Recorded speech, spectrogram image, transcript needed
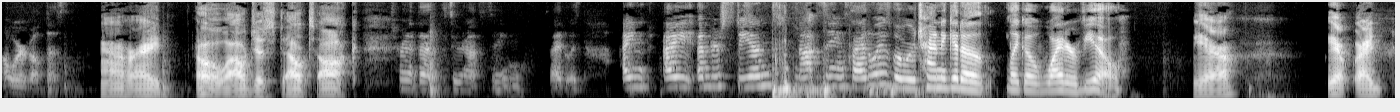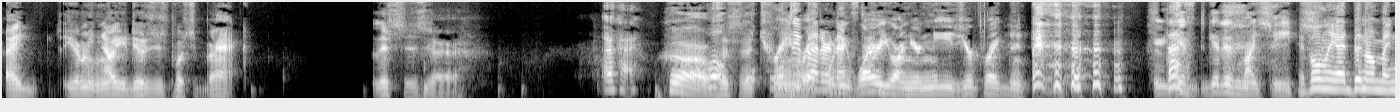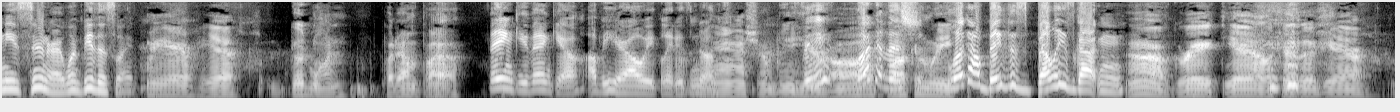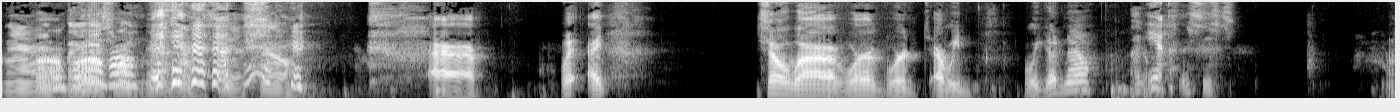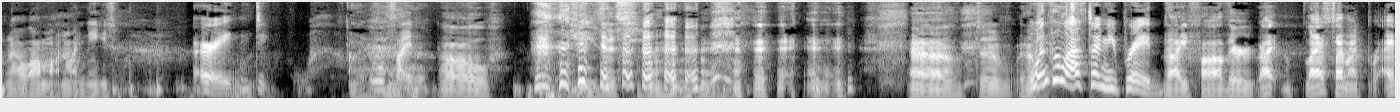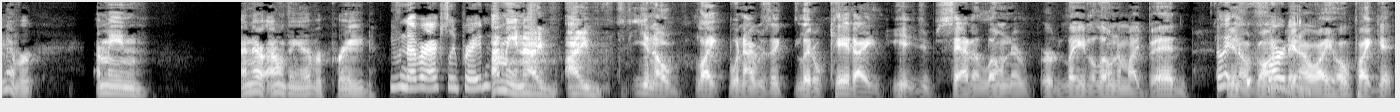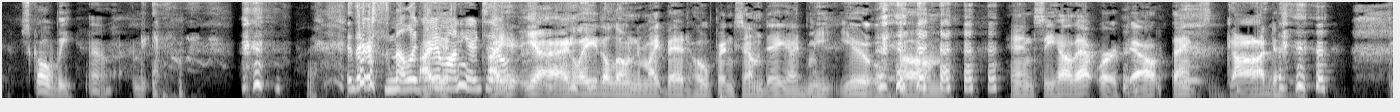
I'll worry about this. all right. Oh, I'll just, I'll talk. Turn it that so you're not seeing sideways. I I understand not seeing sideways, but we're trying to get a like a wider view. Yeah. Yeah, I, I, you I mean, all you do is just push it back. This is, uh, Okay. oh, We'll- this is we'll- a we'll train do wreck. are you- why are you on your knees? You're pregnant. get, get in my seat. If only I'd been on my knees sooner, I wouldn't be this way. Yeah, yeah. Good one. Um, uh, Thank you, thank you. I'll be here all week, ladies and gentlemen. yeah, she'll be See? here all Look at this. fucking week. Look how big this belly's gotten. Oh, great. Yeah, look at that. Yeah. Yeah, look at this one. Yeah, yeah, so, uh, what, I, so, uh, we're, we're, are we, are we good now? I don't, Yeah. This is, now I'm on my knees. All right. Do, we'll find. Oh, Jesus. uh, to, uh, When's the last time you prayed? thy father. I, last time I, pr- I never. I mean, I never. I don't think I ever prayed. You've never actually prayed? I mean, I've, I've, you know, like when I was a little kid, I sat alone or, or laid alone in my bed. Okay, you know, going, farted? you know, I hope I get Scobie. Oh. Is there a smellogram on here too? I, yeah, I laid alone in my bed hoping someday I'd meet you um, and see how that worked out. Thanks, God.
